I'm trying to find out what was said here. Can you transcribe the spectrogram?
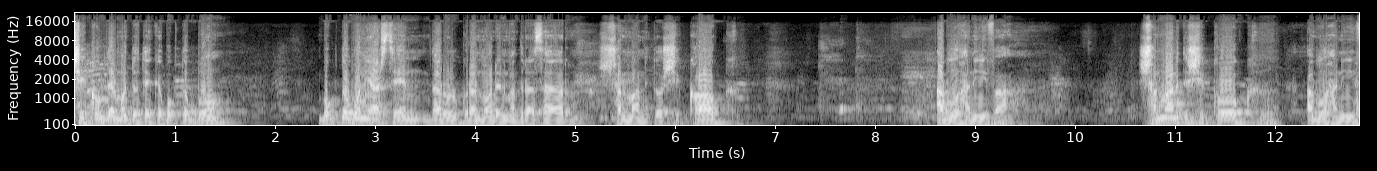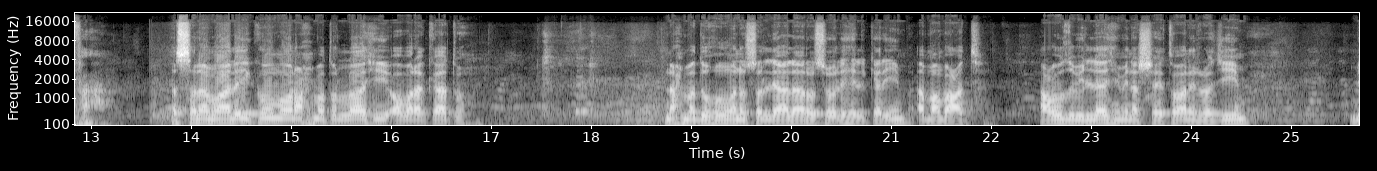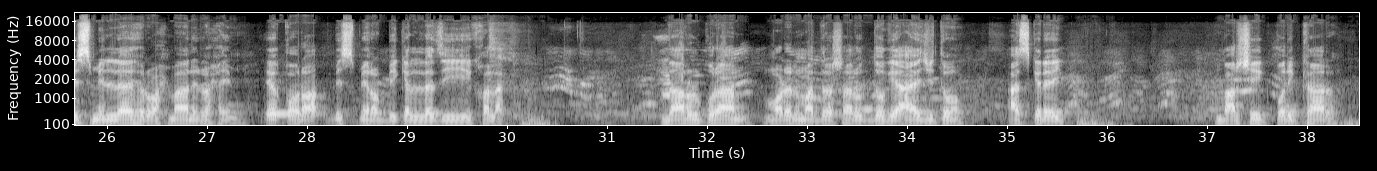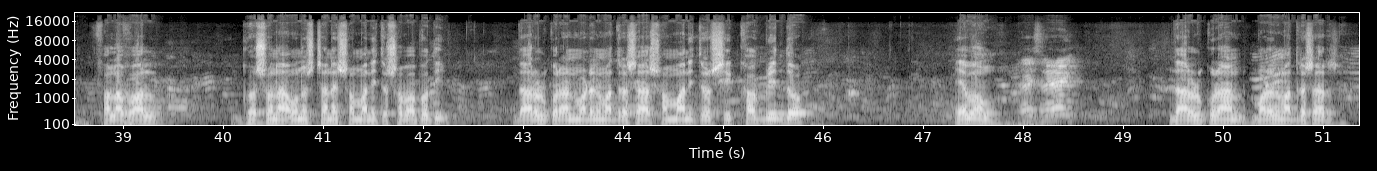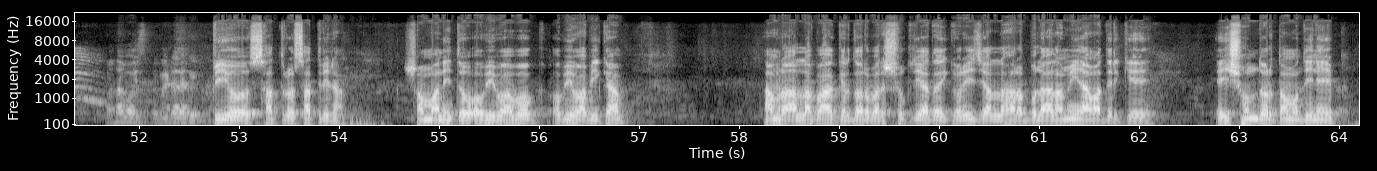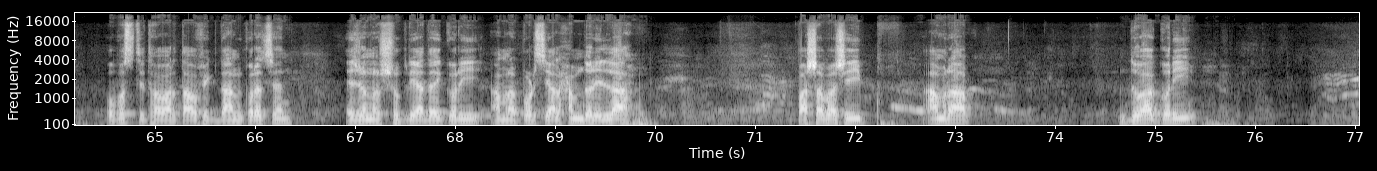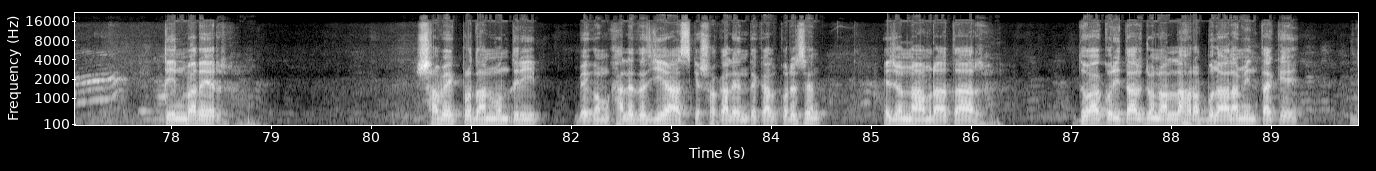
শিক্ষকদের মধ্য থেকে বক্তব্য। বক্তব্য নিয়ে আসছেন দারুল কোরআন মডেল মাদ্রাসার সম্মানিত শিক্ষক আবু হানিফা। সম্মানিত শিক্ষক আবু হানিফা। আসসালামু আলাইকুম ও রহমতুল্লাহি ওবরাকাত নাহমাদুহু আনুসল্লি আলা রসুল হিল করিম আমাবাদ আউজুবিল্লাহ রাজিম। বিসমিল্লাহ রহমান রহিম এ করা বিসমি রব্বিকাল্লাজি খলাক। দারুল কোরআন মডেল মাদ্রাসার উদ্যোগে আয়োজিত আজকের এই বার্ষিক পরীক্ষার ফলাফল ঘোষণা অনুষ্ঠানে সম্মানিত সভাপতি দারুল কোরআন মডেল মাদ্রাসার সম্মানিত শিক্ষকবৃন্দ এবং দারুল কোরআন মডেল মাদ্রাসার প্রিয় ছাত্র ছাত্রীরা সম্মানিত অভিভাবক, অভিভাবিকা, আমরা আল্লাহ পাকের দরবারে শুক্রিয়া আদায় করি যে আল্লাহ রব্বুল আলমিন আমাদেরকে এই সুন্দরতম দিনে উপস্থিত হওয়ার তাওফিক দান করেছেন। এজন্য শুক্রিয়া আদায় করি। আমরা পড়ছি আলহামদুলিল্লাহ। পাশাপাশি আমরা দোয়া করি তিনবারের সাবেক প্রধানমন্ত্রী বেগম খালেদা জিয়া আজকে সকালে ইন্তেকাল করেছেন। এজন্য আমরা তার দোয়া করি, তার জন্য আল্লাহ রাব্বুল আলমিন তাকে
